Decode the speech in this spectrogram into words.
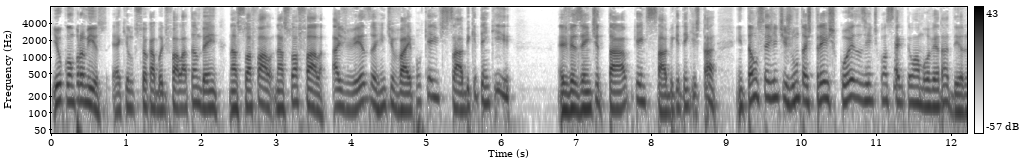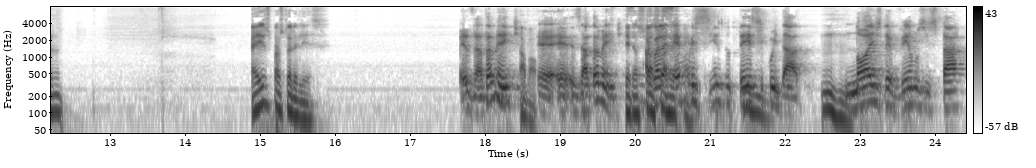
E o compromisso é aquilo que o senhor acabou de falar também na sua fala. Na sua fala. Às vezes a gente vai porque a gente sabe que tem que ir. Às vezes a gente tá porque a gente sabe que tem que estar. Então, se a gente junta as três coisas, a gente consegue ter um amor verdadeiro, né? É isso, pastor Elias? Exatamente. Tá. É, é, exatamente. Agora, é preciso ter esse cuidado. Uhum. Nós devemos estar.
